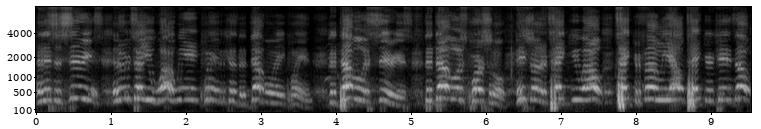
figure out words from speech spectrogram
and this is serious. And let me tell you why we ain't playing because the devil ain't playing. The devil is serious. The devil is personal. He's trying to take you out, take your family out, take your kids out.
